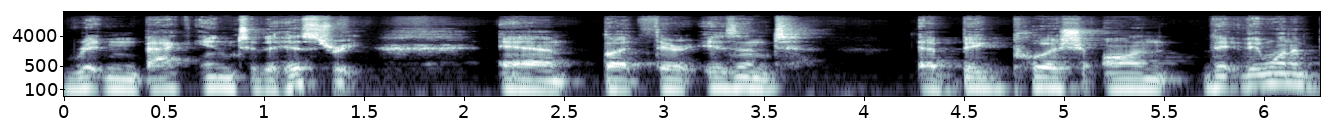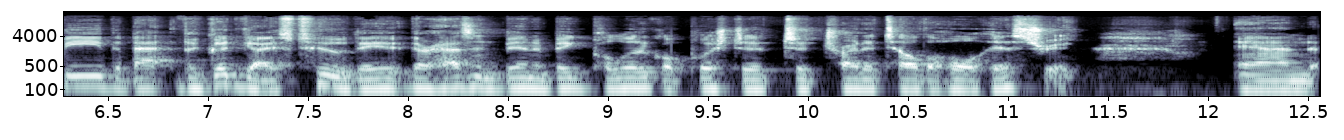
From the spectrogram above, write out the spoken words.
written back into the history. And but there isn't a big push on they, they want to be the bad, the good guys too. They there hasn't been a big political push to to try to tell the whole history. And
